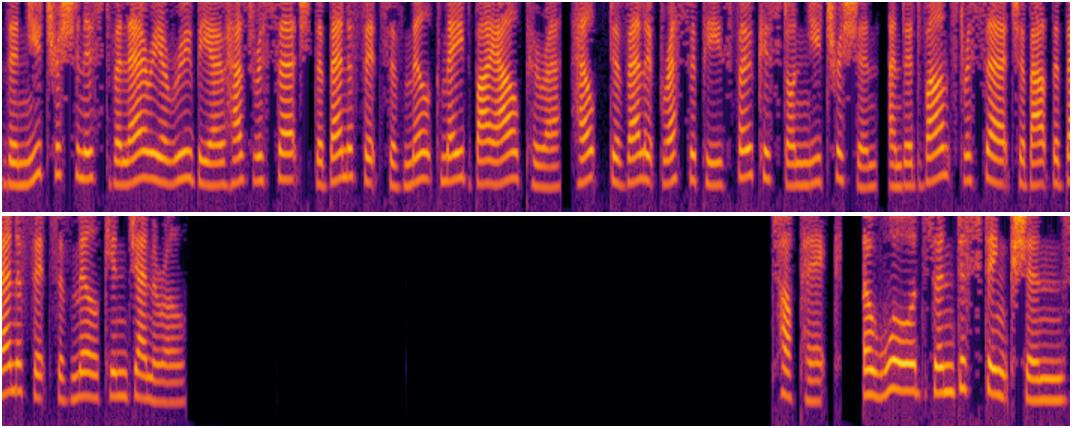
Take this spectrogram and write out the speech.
The nutritionist Valeria Rubio has researched the benefits of milk made by Alpura, helped develop recipes focused on nutrition, and advanced research about the benefits of milk in general. Awards and distinctions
